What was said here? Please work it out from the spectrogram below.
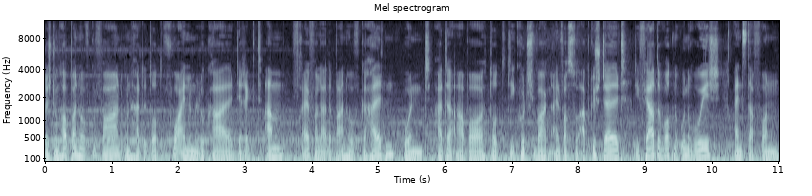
Richtung Hauptbahnhof gefahren und hatte dort vor einem Lokal direkt am Freiverladebahnhof gehalten und hatte aber dort die Kutschenwagen einfach so abgestellt. Die Pferde wurden unruhig, eins davon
